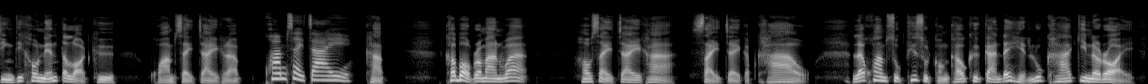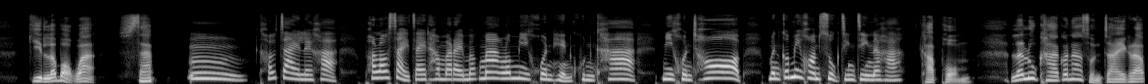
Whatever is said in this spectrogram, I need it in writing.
ริง ๆ ที่เขาเน้นตลอดคือ ความใส่ใจครับ ความใส่ใจ ครับ เขาบอกประมาณว่าเขาใส่ใจค่ะ ใส่ใจกับข้าว และความสุขที่สุดของเขาคือการได้เห็นลูกค้ากินอร่อย กินแล้วบอกว่าแซ่บอืม เข้าใจเลยค่ะ พอเราใส่ใจทำอะไรมาก ๆ แล้วมีคนเห็นคุณค่า มีคนชอบ มันก็มีความสุขจริง ๆ นะคะ ครับผม และลูกค้าก็น่าสนใจครับ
